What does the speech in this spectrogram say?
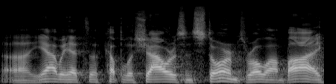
uh, yeah, we had a couple of showers and storms roll on by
